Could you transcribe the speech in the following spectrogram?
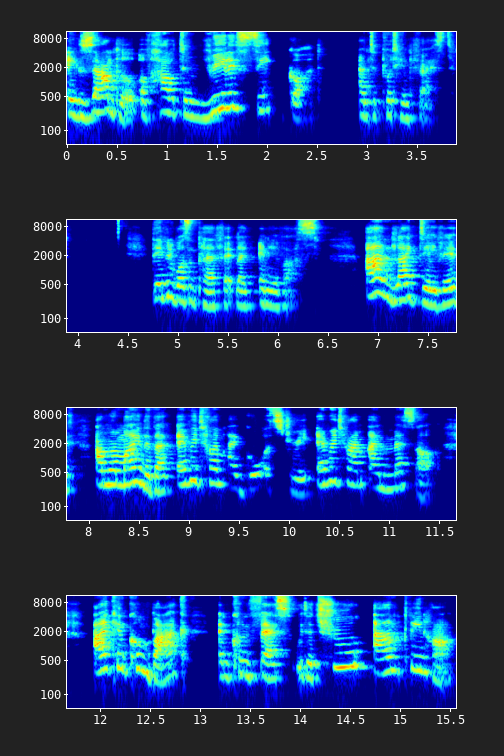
example of how to really seek God and to put Him first. David wasn't perfect like any of us. And like David, I'm reminded that every time I go astray, every time I mess up, I can come back and confess with a true and clean heart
